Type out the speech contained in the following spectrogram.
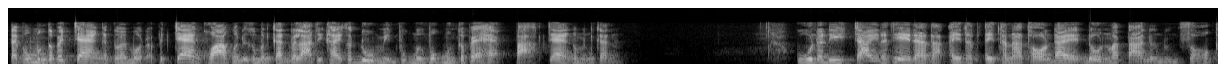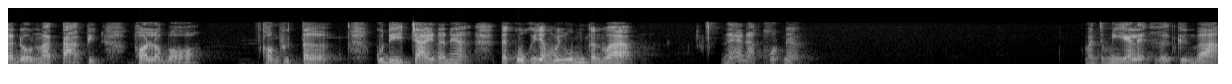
แต่พวกมึงก็ไปแจ้งกันไว้หมดอะไปแจ้งความคนอื่นก็เหมือนกันเวลาที่ใครเขาดูหมิ่นพวกมึงพวกมึงก็ไปแหกปากแจ้งก็เหมือนกัน กูน่ะดีใจนะที่ไอ้ดาไอ้ไอ้ธนาธรได้โดนมาตราหนึ่งหนึ่งสองก็โดนมาตราผิดพรบคอมพิวเตอร์ กูดีใจนะเนี่ย แต่กูก็ยังไม่รู้เหมือนกันว่าในอนาคตเนี่ย มันจะมีอะไรเกิดขึ้นบ้าง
